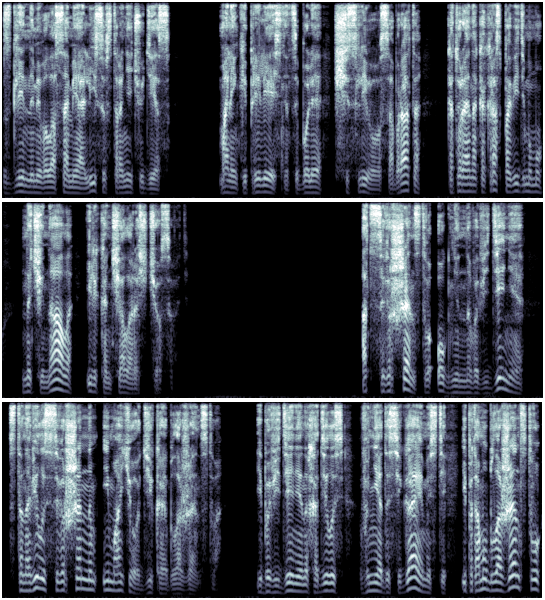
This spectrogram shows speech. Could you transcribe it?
с длинными волосами Алисы в «Стране чудес», маленькой прелестницы, более счастливого собрата, которой она как раз, по-видимому, начинала или кончала расчесывать. От совершенства огненного видения — становилось совершенным и мое дикое блаженство, ибо видение находилось вне досягаемости, и потому блаженству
